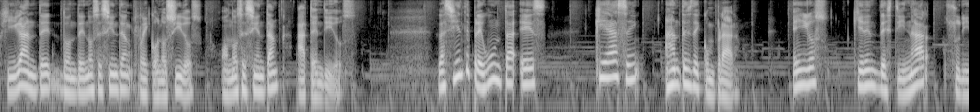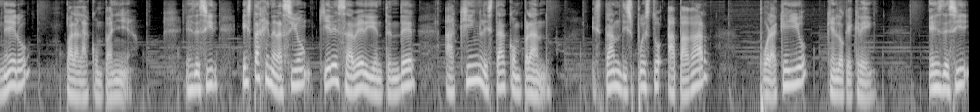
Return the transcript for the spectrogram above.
gigante donde no se sientan reconocidos o no se sientan atendidos. La siguiente pregunta es, ¿qué hacen antes de comprar. Ellos quieren destinar su dinero para la compañía. Es decir, esta generación quiere saber y entender a quién le está comprando. Están dispuestos a pagar por aquello que en lo que creen. Es decir,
